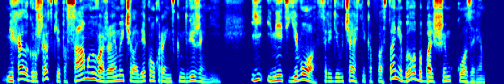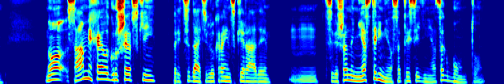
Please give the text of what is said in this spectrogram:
Михаил Грушевский — это самый уважаемый человек в украинском движении. И иметь его среди участников восстания было бы большим козырем. Но сам Михаил Грушевский, председатель Украинской Рады, совершенно не стремился присоединяться к бунту.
